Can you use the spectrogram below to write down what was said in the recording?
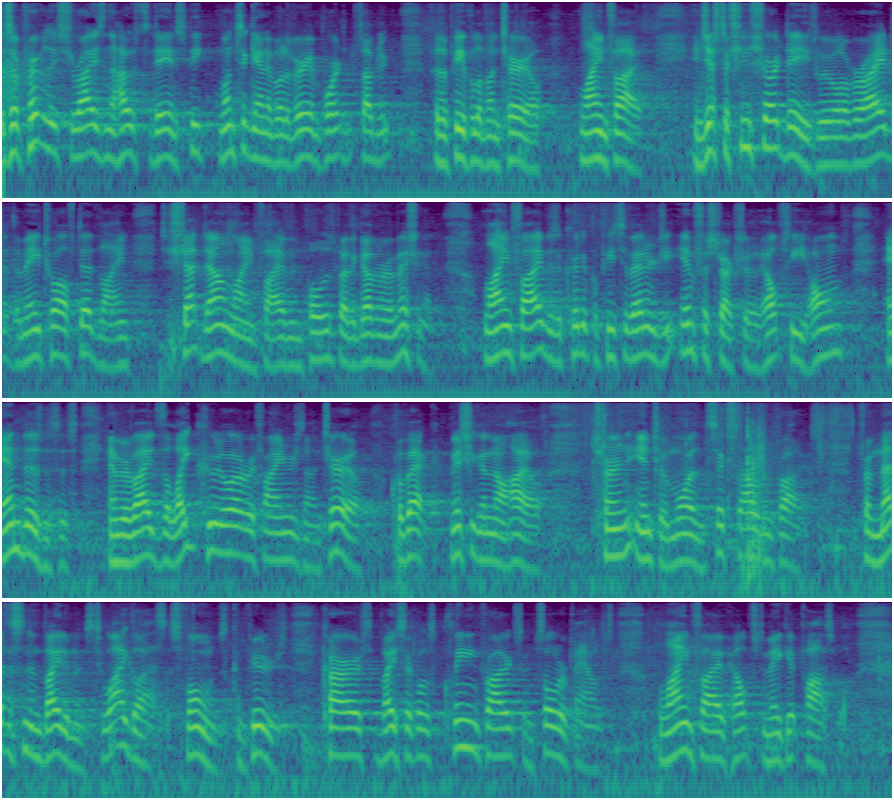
It's a privilege to rise in the House today and speak once again about a very important subject for the people of Ontario, Line 5. In just a few short days, we will have arrived at the May 12th deadline to shut down Line 5 imposed by the Governor of Michigan. Line 5 is a critical piece of energy infrastructure that helps heat homes and businesses and provides the light crude oil refineries in Ontario, Quebec, Michigan, and Ohio turn into more than 6,000 products, from medicine and vitamins to eyeglasses, phones, computers, cars, bicycles, cleaning products, and solar panels. Line 5 helps to make it possible.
